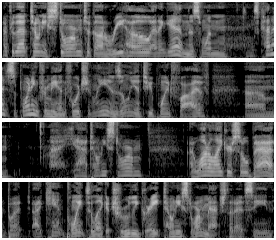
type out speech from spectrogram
After that, Toni Storm took on Riho, and again, this one was kind of disappointing for me, unfortunately. It was only a 2.5. Um, yeah, Toni Storm, I want to like her so bad, but I can't point to like a truly great Toni Storm match that I've seen.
